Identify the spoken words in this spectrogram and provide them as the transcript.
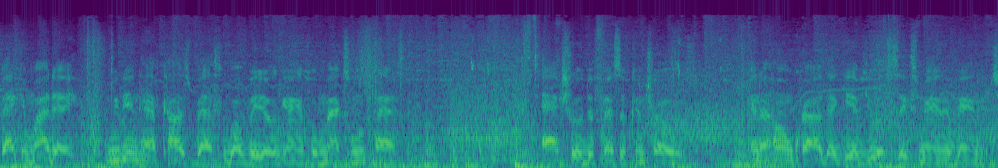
Back in my day, we didn't have college basketball video games with maximum passing, actual defensive controls, and a home crowd that gives you a six-man advantage.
